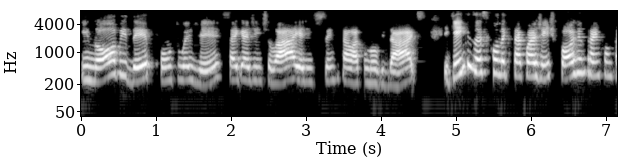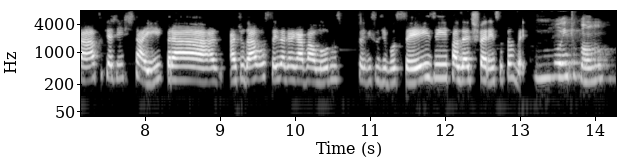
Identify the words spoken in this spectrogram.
inovd.eg. Segue a gente lá e a gente sempre está lá com novidades. E quem quiser se conectar com a gente, pode entrar em contato que a gente está aí para ajudar vocês a agregar valor nos serviços de vocês e fazer a diferença também. Muito bom.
